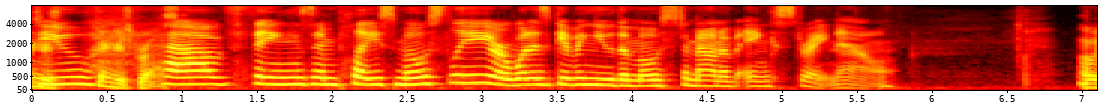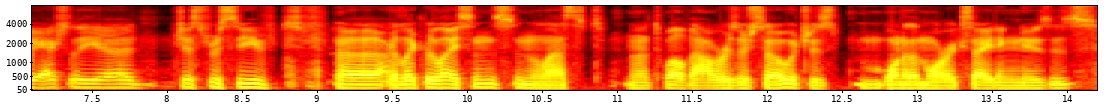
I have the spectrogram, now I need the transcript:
Do you fingers crossed. have things in place mostly, or what is giving you the most amount of angst right now? Oh, we actually uh, just received uh, our liquor license in the last uh, 12 hours or so, which is one of the more exciting newses.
